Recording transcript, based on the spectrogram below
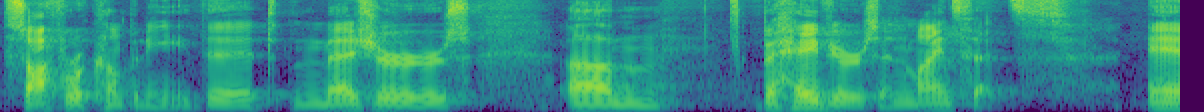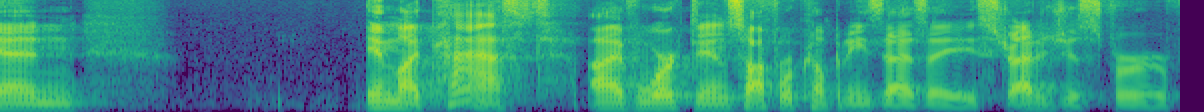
software company that measures um, behaviors and mindsets. And in my past, I've worked in software companies as a strategist for,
